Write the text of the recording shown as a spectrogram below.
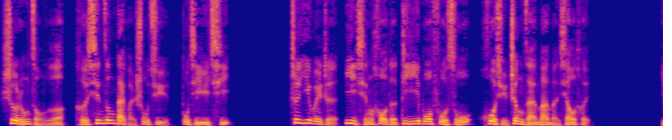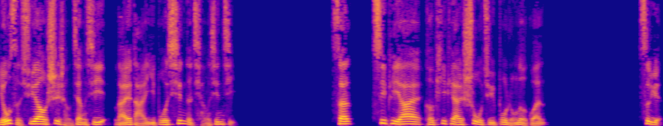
社融总额和新增贷款数据不及预期，这意味着疫情后的第一波复苏或许正在慢慢消退，由此需要市场降息来打一波新的强心剂。三 CPI 和 PPI 数据不容乐观，四月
